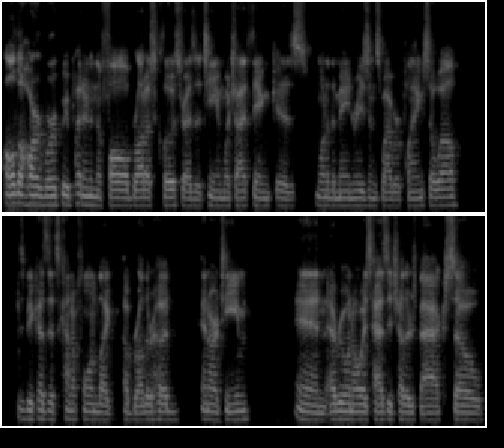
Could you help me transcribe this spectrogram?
all the hard work we put in in the fall brought us closer as a team, which I think is one of the main reasons why we're playing so well, is because it's kind of formed like a brotherhood in our team, and everyone always has each other's back. So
